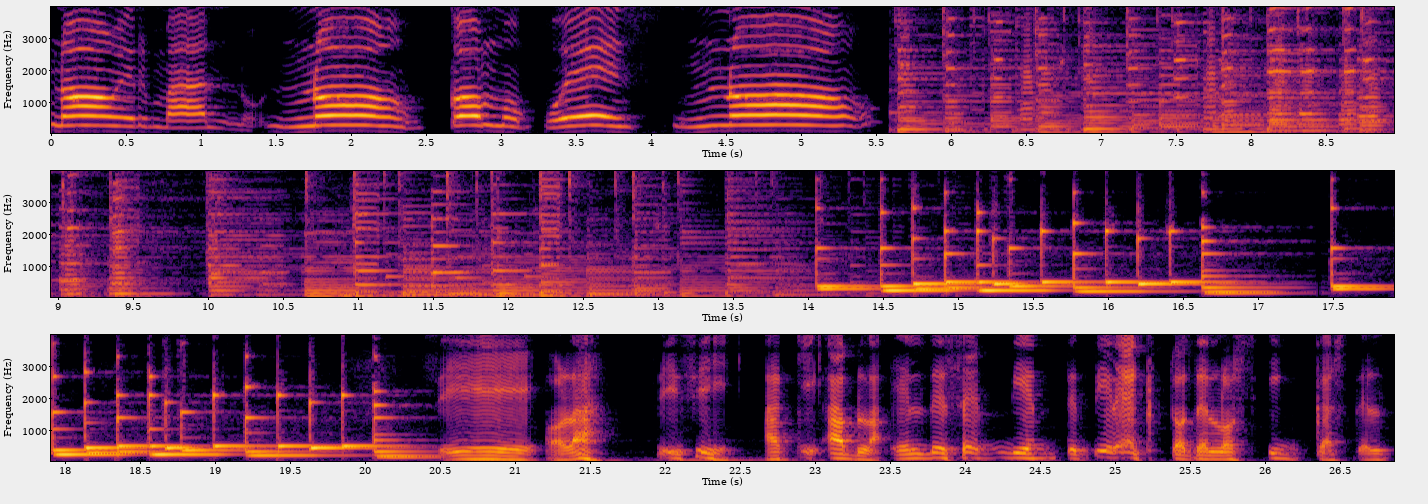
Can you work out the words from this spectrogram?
no, hermano, no. ¿Cómo pues? No. Sí, sí, aquí habla el descendiente directo de los incas del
